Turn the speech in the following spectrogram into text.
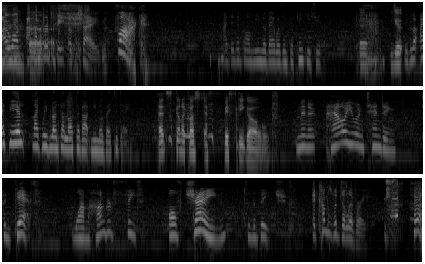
I want a hundred uh. feet of chain. Fuck! I didn't know Minove was into kinky shit. Uh, you, We've I feel like we've learned a lot about Minove today. that's gonna cost you 50 gold. Minu, how are you intending to get 100 feet of chain to the beach? It comes with delivery. no.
